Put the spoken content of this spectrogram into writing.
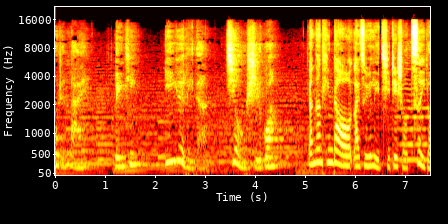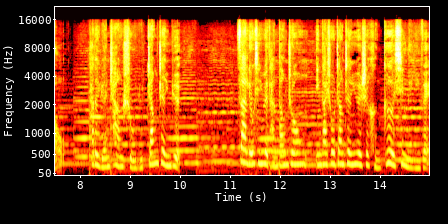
故人来，聆听音乐里的旧时光。刚刚听到来自于李琦这首《自由》，它的原唱属于张震岳。在流行乐坛当中，应该说张震岳是很个性的一位。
